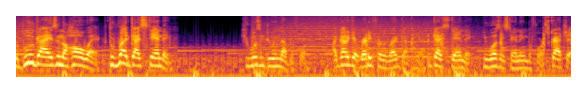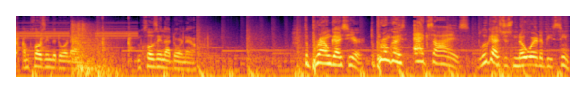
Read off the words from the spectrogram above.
The blue guy is in the hallway. The red guy's standing. He wasn't doing that before. I gotta get ready for the red guy here. Red guy's standing. He wasn't standing before. Scratch it. I'm closing the door now. I'm closing that door now. The brown guy's here. The brown guy's X eyes. Blue guy's just nowhere to be seen.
